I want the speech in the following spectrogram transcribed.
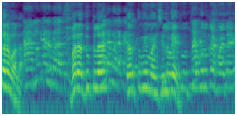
तर बोला. हा, मग मला बोला तुम्ही. बरं दुखलं मला बोला काय तर तुम्ही म्हणशील ते. तू तुला बोलून काय फायदा आहे?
